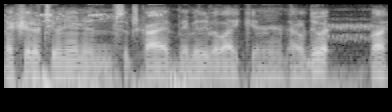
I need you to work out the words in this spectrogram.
make sure to tune in and subscribe, maybe leave a like, and that'll do it. Bye.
